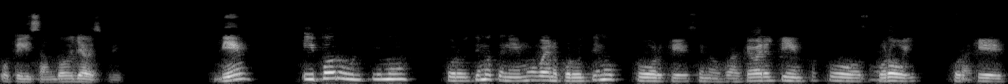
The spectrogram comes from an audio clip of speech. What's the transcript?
utilizando JavaScript. Bien, Y por último, por último tenemos, bueno, por último, porque se nos va a acabar el tiempo por, por hoy, porque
